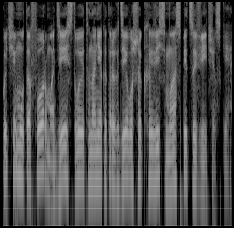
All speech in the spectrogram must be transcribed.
Почему-то форма действует на некоторых девушек весьма специфически.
